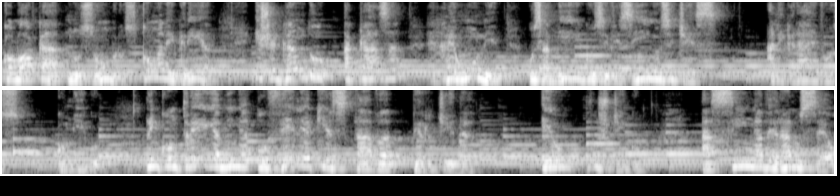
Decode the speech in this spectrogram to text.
coloca nos ombros com alegria e, chegando a casa, reúne os amigos e vizinhos e diz: Alegrai-vos comigo. Encontrei a minha ovelha que estava perdida. Eu vos digo: assim haverá no céu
